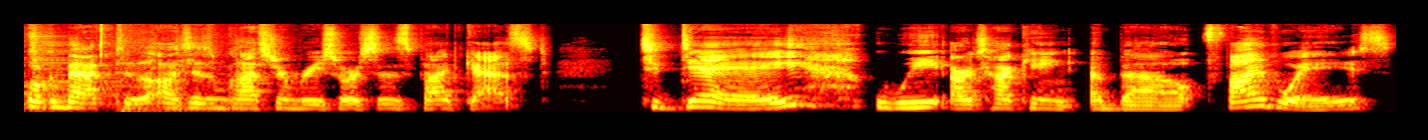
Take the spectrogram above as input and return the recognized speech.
Welcome back to the Autism Classroom Resources Podcast. Today, we are talking about five ways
